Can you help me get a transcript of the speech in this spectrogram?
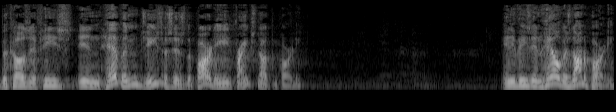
Because if he's in heaven, Jesus is the party, Frank's not the party. And if he's in hell, there's not a party.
